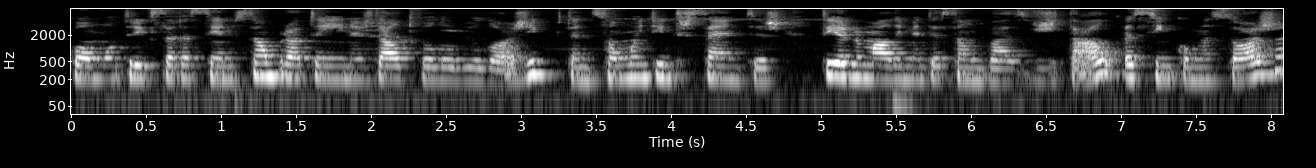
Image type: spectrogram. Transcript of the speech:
como o trigo sarraceno, são proteínas de alto valor biológico, portanto são muito interessantes ter numa alimentação de base vegetal, assim como a soja.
